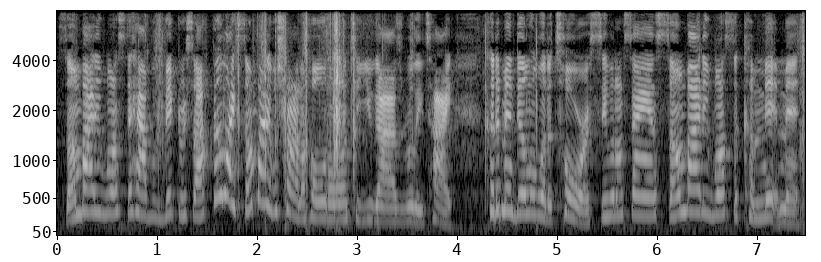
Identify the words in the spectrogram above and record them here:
Somebody wants to have a victory. So I feel like somebody was trying to hold on to you guys really tight. Could have been dealing with a Taurus. See what I'm saying? Somebody wants a commitment.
